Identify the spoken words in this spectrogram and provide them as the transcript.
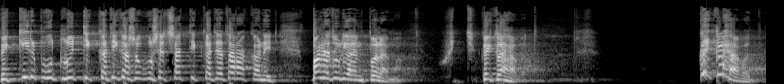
kõik kirbud, lutikad, igasugused satikad ja tarakanid, pane tuli ainult põlema. kõik lähevad. kõik lähevad.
